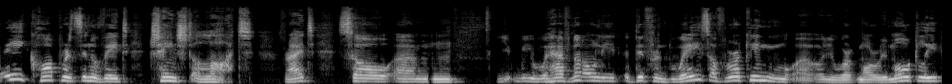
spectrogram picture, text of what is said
way corporates innovate changed a lot, right? So. Um, you, have not only different ways of working, uh, you work more remotely,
